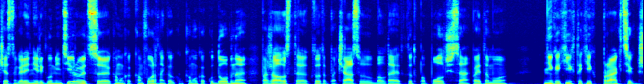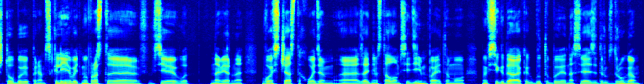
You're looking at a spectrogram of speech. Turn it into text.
честно говоря, не регламентируются, кому как комфортно, кому как удобно. Пожалуйста, кто-то по часу болтает, кто-то по полчаса. Поэтому никаких таких практик, чтобы прям склеивать. Мы просто все вот наверное, в офис часто ходим, э, за одним столом сидим, поэтому мы всегда как будто бы на связи друг с другом,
